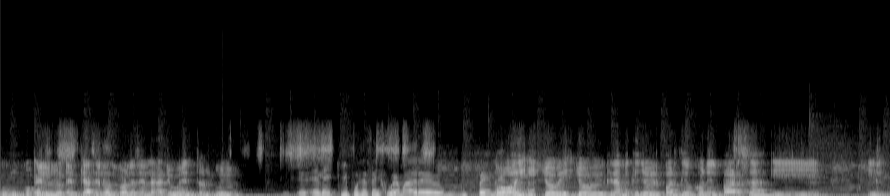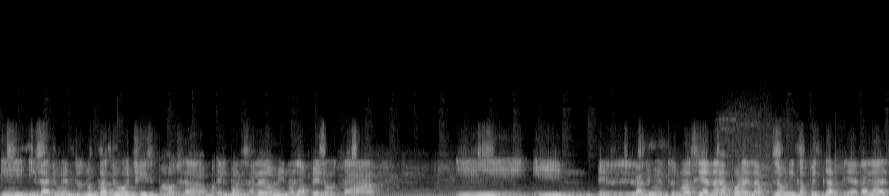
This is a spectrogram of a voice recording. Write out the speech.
un- el, el que hace los goles en la Juventus, huevón. el equipo es ese hijo de madre un pendejo. No, y, y yo vi, yo vi, créame que yo vi el partido con el Barça y, y, y- y la Juventus nunca tuvo chispa, o sea, el Barça le dominó la pelota y, y el- la Juventus no hacía nada, por ahí la, la única picardía era la,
